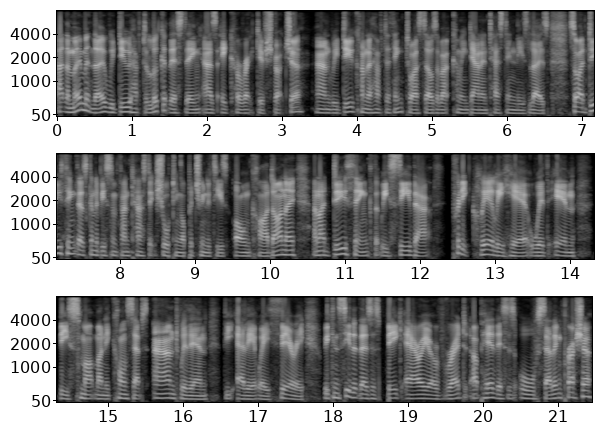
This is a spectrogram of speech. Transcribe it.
At the moment, though, we do have to look at this thing as a corrective structure, and we do kind of have to think to ourselves about coming down and testing these lows. So I do think there's going to be some fantastic shorting opportunities on Cardano, and I do think that we see that pretty clearly here within the smart money concepts and within the Elliott wave theory. We can see that there's this big area of red up here. This is all selling pressure.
